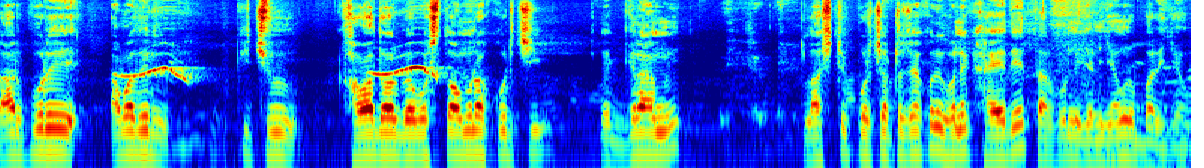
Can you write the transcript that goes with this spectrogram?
তারপরে আমাদের কিছু খাওয়া দাওয়ার ব্যবস্থা আমরা করছি গ্রামে। লাস্টে প্রচার টচার করে ওখানে খাইয়ে দিয়ে তারপর নিজে নিজে আমরা বাড়ি যাব।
